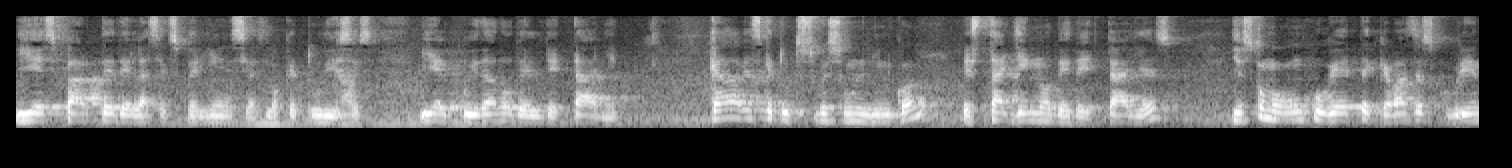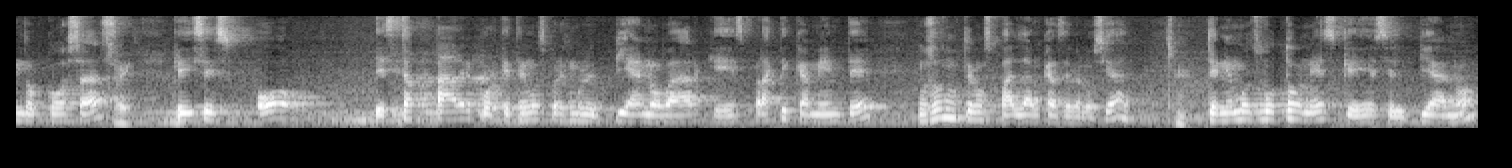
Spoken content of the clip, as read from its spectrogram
y es parte de las experiencias, lo que tú dices, y el cuidado del detalle. Cada vez que tú te subes a un Lincoln, está lleno de detalles y es como un juguete que vas descubriendo cosas que dices, oh, está padre porque tenemos, por ejemplo, el piano bar, que es prácticamente, nosotros no tenemos palancas de velocidad, tenemos botones, que es el piano,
